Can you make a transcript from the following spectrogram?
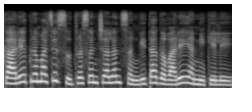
कार्यक्रमाचे सूत्रसंचालन संगीता गवारे यांनी केले.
